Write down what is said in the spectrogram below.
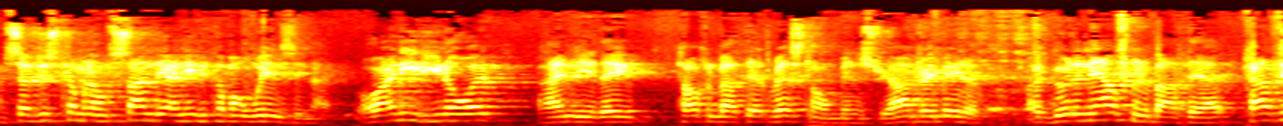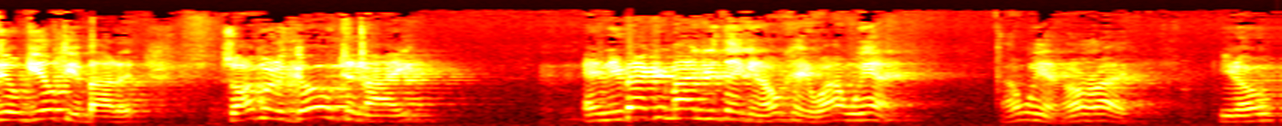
Instead of just coming on Sunday, I need to come on Wednesday night. Or I need you know what? I need, they talking about that rest home ministry. Andre made a, a good announcement about that. Kind of feel guilty about it. So I'm going to go tonight. And in the back of your mind, you're thinking, okay, well, I went. I went. All right. You know,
